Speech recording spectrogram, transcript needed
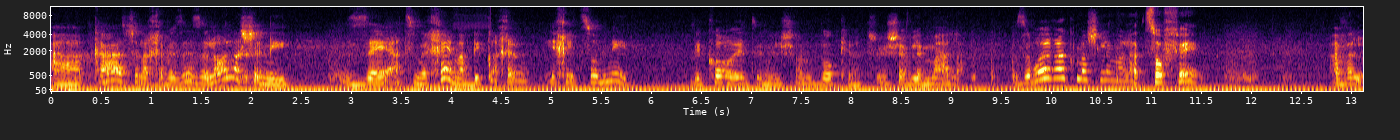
הכעס שלכם וזה, זה לא על השני, זה עצמכם, הביקורת שלכם היא חיצונית. ביקורת זה מלשון בוקר, כשהוא יושב למעלה. אז הוא רואה רק מה שלמעלה, צופה. אבל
